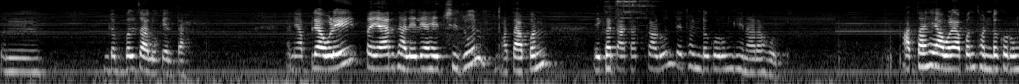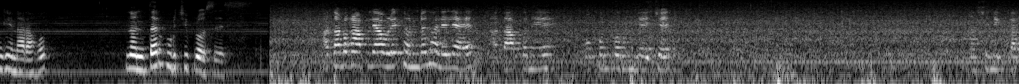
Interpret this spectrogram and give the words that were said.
पण डब्बल चालू केलता. आणि आपले आवळे तयार झालेले आहेत शिजून. आता आपण एका ताटात काढून ते थंड करून घेणार आहोत. आता हे आवळे आपण थंड करून घेणार आहोत. नंतर पुढची प्रोसेस आता बघा आपले आवळे थंड झालेले आहेत. आता आपण हे ओपन करून घ्यायचे आहेत. असे निघतात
